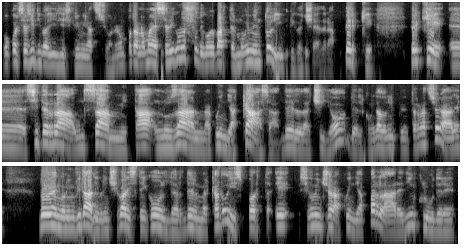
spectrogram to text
o qualsiasi tipo di discriminazione, non potranno mai essere riconosciuti come parte del movimento olimpico, eccetera. Perché? Perché eh, si terrà un summit a Losanna, quindi a casa del CIO, del Comitato Olimpico Internazionale, dove vengono invitati i principali stakeholder del mercato e-sport e si comincerà quindi a parlare di includere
